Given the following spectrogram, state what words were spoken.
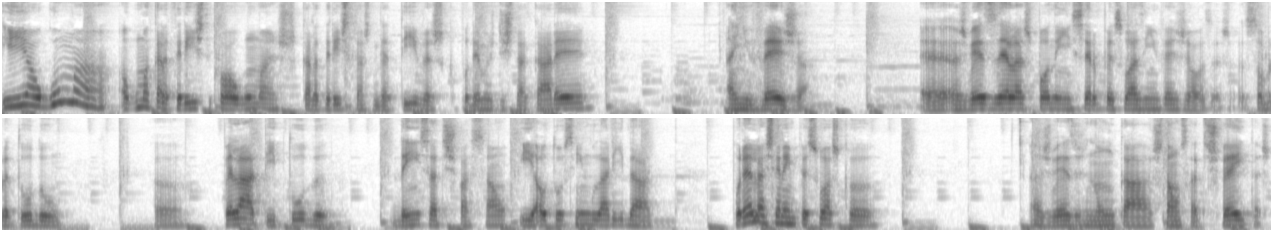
E alguma, alguma característica ou algumas características negativas que podemos destacar é a inveja. É, às vezes elas podem ser pessoas invejosas, sobretudo uh, pela atitude de insatisfação e autossingularidade. Por elas serem pessoas que às vezes nunca estão satisfeitas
